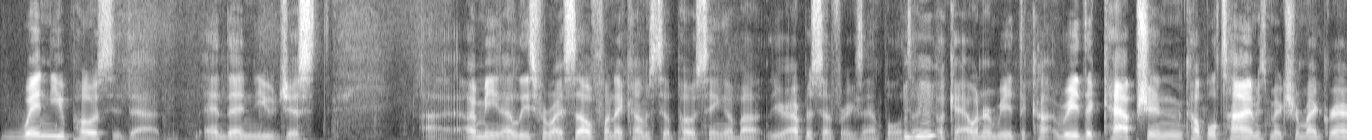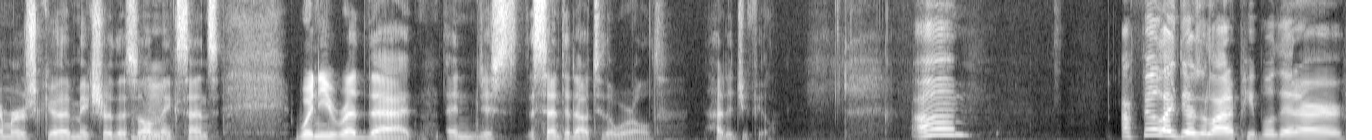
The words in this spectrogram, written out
when you posted that, and then you just, I mean, at least for myself, when it comes to posting about your episode, for example, it's like, okay, I want to read the read the caption a couple times, make sure my grammar is good, make sure this all makes sense. When you read that and just sent it out to the world, how did you feel? Um, I feel like there's a lot of people that are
